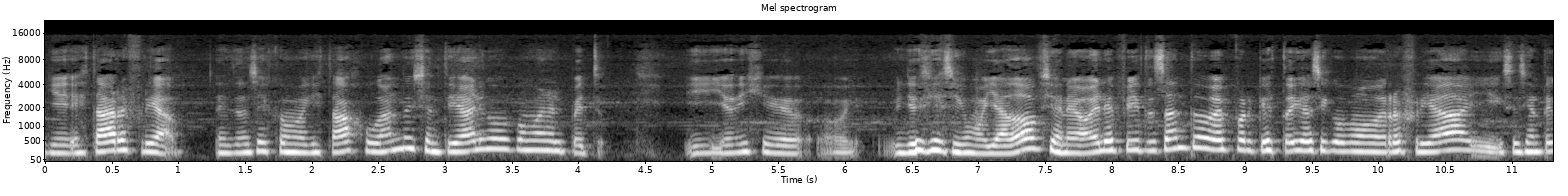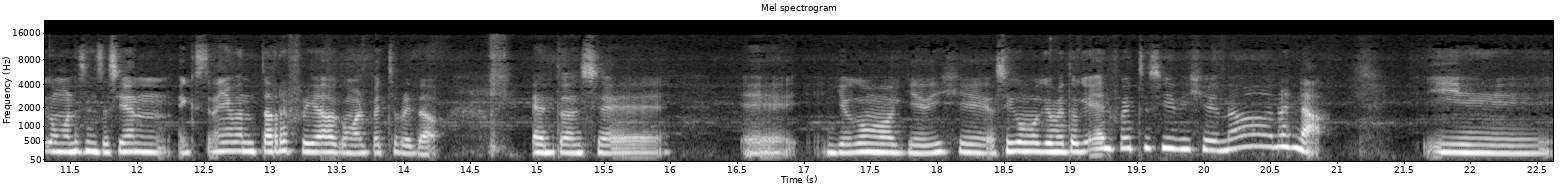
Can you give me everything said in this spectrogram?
que estaba resfriado. Entonces como que estaba jugando y sentí algo como en el pecho. Y yo dije, yo decía así como ya dos opciones, o el Espíritu Santo es porque estoy así como resfriada y se siente como una sensación extraña cuando estás resfriado, como el pecho apretado. Entonces, eh, yo como que dije, así como que me toqué el pecho y dije, no, no es nada. Y,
